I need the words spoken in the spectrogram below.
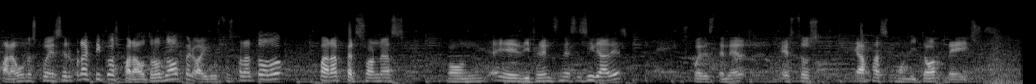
Para unos pueden ser prácticos, para otros no, pero hay gustos para todo. Para personas con eh, diferentes necesidades, pues puedes tener estos gafas monitor de Asus.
